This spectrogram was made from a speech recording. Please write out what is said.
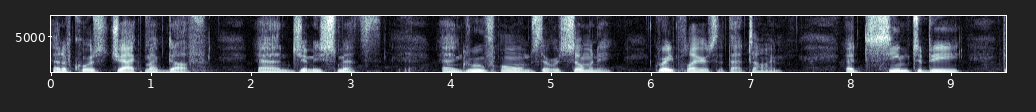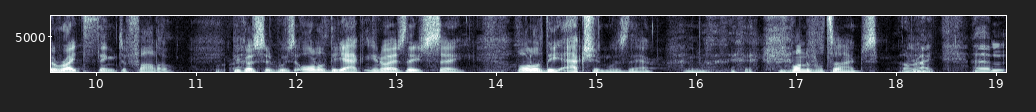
And of course, Jack McDuff and Jimmy Smith and Groove Holmes. There were so many great players at that time. It seemed to be the right thing to follow because it was all of the, ac- you know, as they say, all of the action was there. You know, it was wonderful times. All right. Um,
